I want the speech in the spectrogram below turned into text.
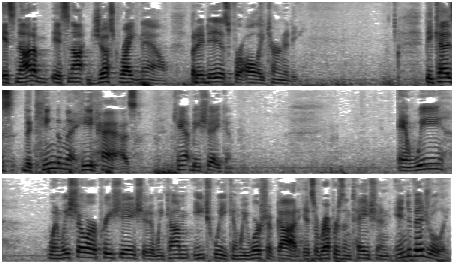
It's not, a, it's not just right now, but it is for all eternity because the kingdom that he has can't be shaken. And we, when we show our appreciation and we come each week and we worship God, it's a representation individually,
